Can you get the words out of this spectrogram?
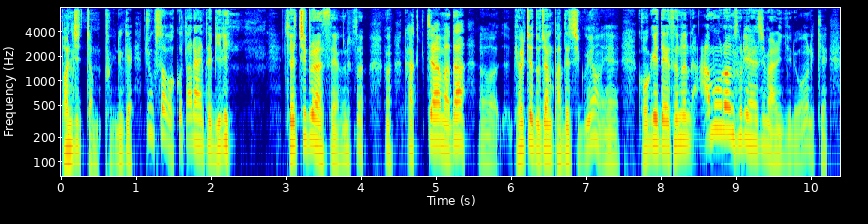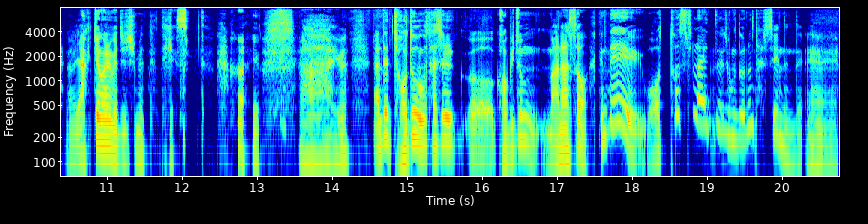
번지 점프 이렇게 쭉 써갖고 딸아이한테 미리 제출을 하세요. 그래서 각자마다 어, 결재 도장 받으시고요. 예. 거기에 대해서는 아무런 소리 하지 말기로 이렇게 어, 약정을 맺으시면 되겠습니다. 아, 이거. 아, 근데 저도 사실, 어, 겁이 좀 많아서. 근데, 워터 슬라이드 정도는 탈 수 있는데. 예.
